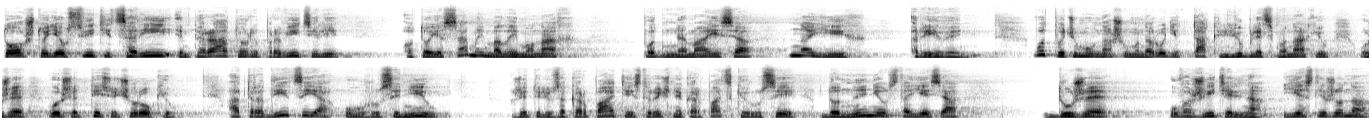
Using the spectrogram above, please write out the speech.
То, що є в світі царі, імператори, правителі, ото є самий малий монах, піднімається на їх рівень. От чому в нашому народі так люблять монахів уже вище тисячу років. А традиція у русинів, жителів Закарпаття, історичної Карпатської Руси, донині остається дуже уважительна. Якщо жона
